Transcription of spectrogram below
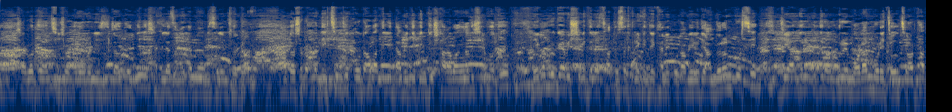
আহ, স্বাগত জানাচ্ছি সরকারের বাণী ডিজিটাল থেকে শাকিলা জানাতে আমরা আমি সেলিম সরকার। আর দর্শক আপনারা দেখছেন যে কোটা বাতিলের দাবিতে কিন্তু সারা বাংলাদেশের মতো বেগম রোকেয়া বিশ্ববিদ্যালয়ের ছাত্রছাত্রীরা কিন্তু এখানে কোটা বিরোধী আন্দোলন করছে। যে আন্দোলন কিন্তু রংপুরের মডার্ন মোড়ে চলছে। অর্থাৎ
